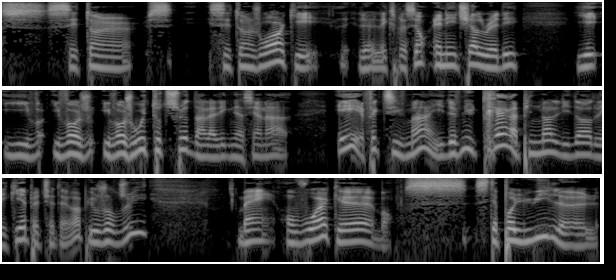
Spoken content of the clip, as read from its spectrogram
c'est un, joueur qui est l'expression NHL ready. Il, va, jouer tout de suite dans la Ligue nationale. Et effectivement, il est devenu très rapidement le leader de l'équipe, etc. Puis aujourd'hui, ben, on voit que, bon, c'était pas lui le,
